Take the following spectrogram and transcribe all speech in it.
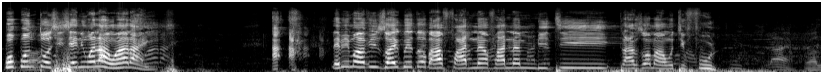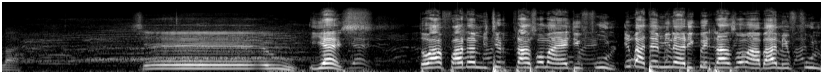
Gbogbo ń tó ṣiṣẹ́ ni wọ́n làwọn ará yìí. Lèmi máa fi sọ pé tó bá faná faná níbi tí transformer àwọn ti full. Yes. Tó bá faná níbi tí transformer yẹn ti full. Nígbà tẹ́mi náà rí i pé transformer bá mi full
